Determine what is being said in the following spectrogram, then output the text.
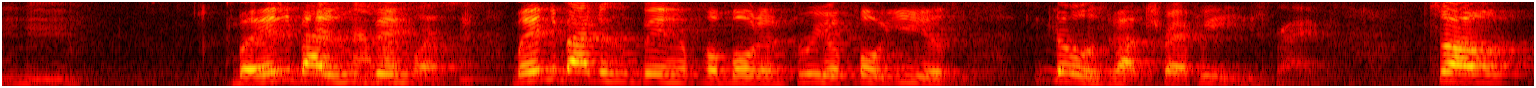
mm-hmm. but anybody That's who's not been question. but anybody who's been here for more than three or four years knows about trapeze. Right. So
